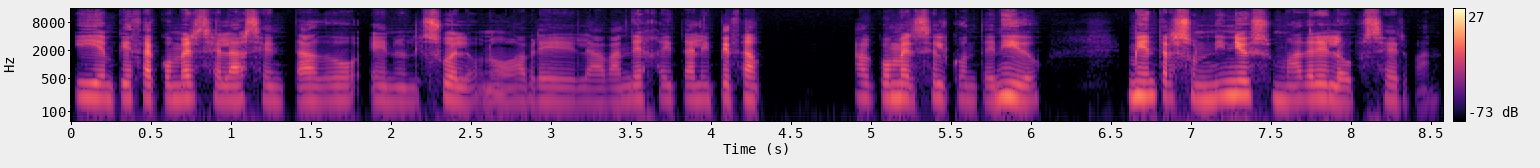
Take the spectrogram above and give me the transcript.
y empieza a comérsela sentado en el suelo, ¿no? Abre la bandeja y tal y empieza a comerse el contenido, mientras un niño y su madre lo observan.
